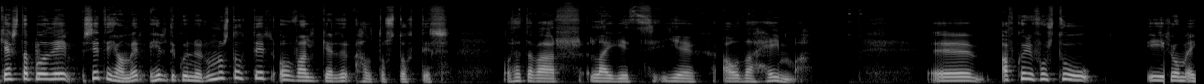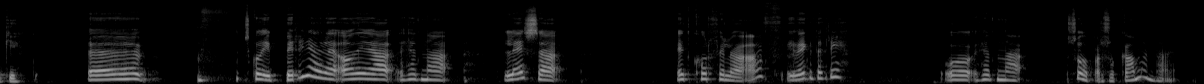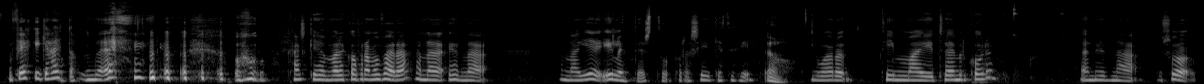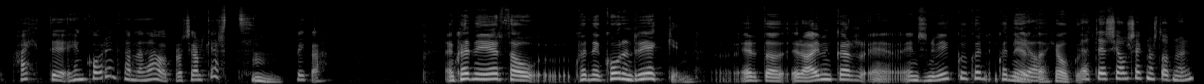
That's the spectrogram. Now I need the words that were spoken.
Gestabóði siti hjá mér Hildi Gunnur Rúnarsdóttir og Valgerður Halldórsdóttir og þetta var lægið Ég á það heima. Uh, af hverju fórst þú í hljómeiki? Uh, sko, ég byrjaði á því að hérna, lesa eitt korfélag af í veikindafrí og hérna, svo bara svo gaman að Hún fekk ekki hætta. Nei, og kannski hefur maður eitthvað fram að færa, þannig að, hérna, þannig að ég ílengtist og bara sé ekki eftir því. Já. Ég var tíma í tveimur kórum, en hérna, svo hætti hinn kórin, þannig að það var bara sjálf gert mm. líka. En hvernig er þá, hvernig er kórin rekin? Er þetta, eru æfingar eins og viku? Hvernig, hvernig er Já, þetta hjá okkur? Þetta er sjálfsegnastofnun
